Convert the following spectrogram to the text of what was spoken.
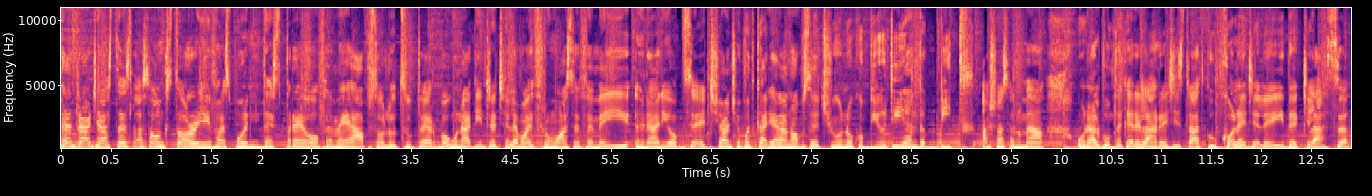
prieteni dragi, astăzi la Song Story vă spun despre o femeie absolut superbă, una dintre cele mai frumoase femei în anii 80 și a început cariera în 81 cu Beauty and the Beat, așa se numea un album pe care l-a înregistrat cu colegele ei de clasă.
